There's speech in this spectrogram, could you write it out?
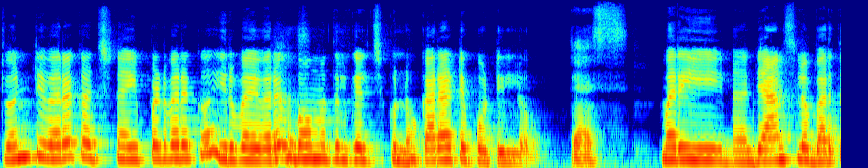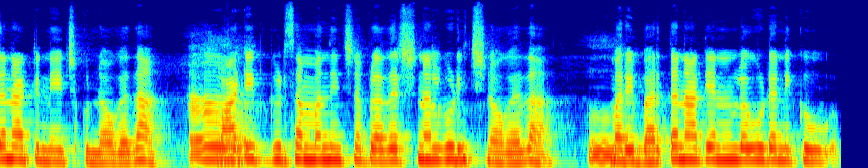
ట్వంటీ వరకు వచ్చినాయి. ఇప్పటి వరకు ఇరవై వరకు బహుమతులు గెలుచుకున్నావు కరాటే పోటీల్లో. మరి డ్యాన్స్లో భరతనాట్యం నేర్చుకున్నావు కదా? వాటికి సంబంధించిన ప్రదర్శనలు కూడా ఇచ్చినావు కదా? మరి భరతనాట్యంలో కూడా నీకు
